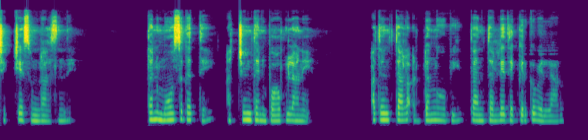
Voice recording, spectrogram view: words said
చెక్ చేసి ఉండాల్సింది. తను మోసగత్తే అచ్చం తన బాబులానే. అతను తల అడ్డంగా ఊపి తన తల్లి దగ్గరకు వెళ్ళాడు.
